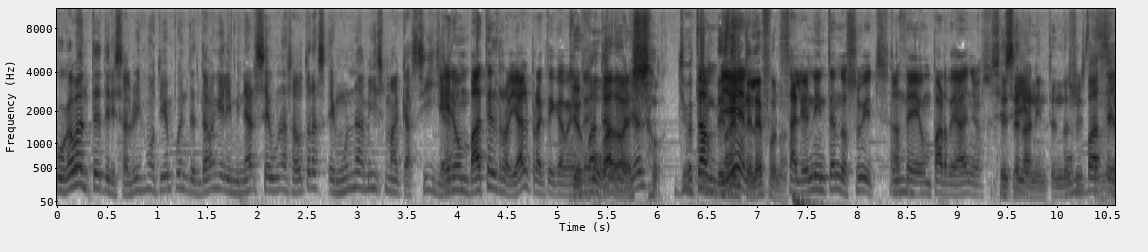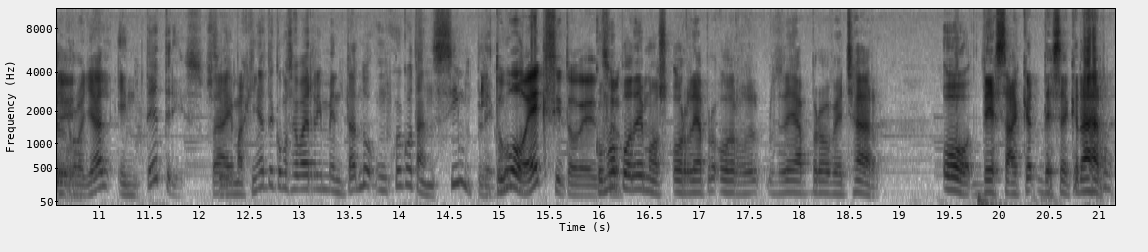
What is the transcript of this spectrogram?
jugaban Tetris al mismo tiempo, intentaban eliminarse unas a otras en una misma casilla. Era un Battle Royale prácticamente. Yo he jugado a eso. Yo también. Desde el teléfono. Salió en Nintendo Switch Un- hace un par de años. Sí, de la Nintendo un Switch Battle también. Royale en Tetris. O sea, Sí. imagínate cómo se va reinventando un juego tan simple. Y ¿Cómo tuvo éxito, de hecho. ¿Cómo podemos o, reapro- o re- reaprovechar o desecrar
